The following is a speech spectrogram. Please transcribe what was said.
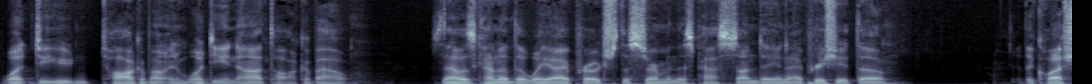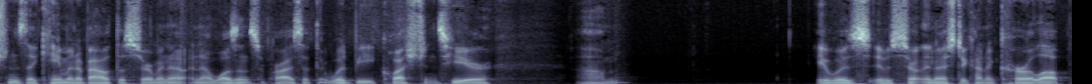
what do you talk about and what do you not talk about. So that was kind of the way I approached the sermon this past Sunday, and I appreciate the the questions that came in about the sermon, and I wasn't surprised that there would be questions here. Um, it was it was certainly nice to kind of curl up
